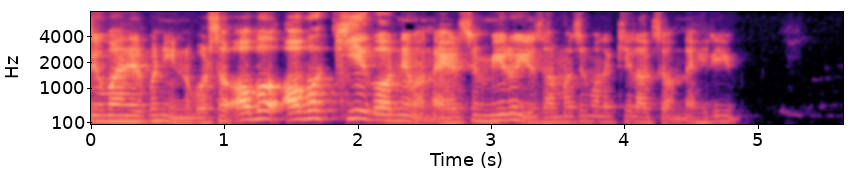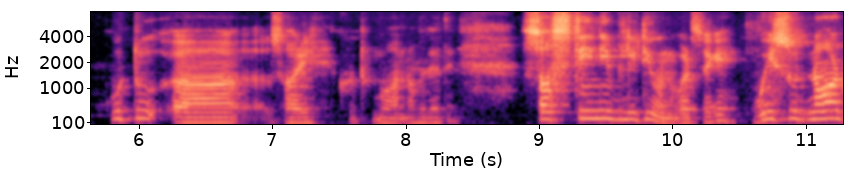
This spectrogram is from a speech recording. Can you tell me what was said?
त्यो मानेर पनि हिँड्नुपर्छ। अब अब के गर्ने भन्दाखेरि चाहिँ मेरो हिसाबमा चाहिँ मलाई के लाग्छ भन्दाखेरि कुटु सरी कुटुम्ब भन्नु खोजेको थिएँ। सस्टेनेबिलिटी हुनुपर्छ कि we should not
